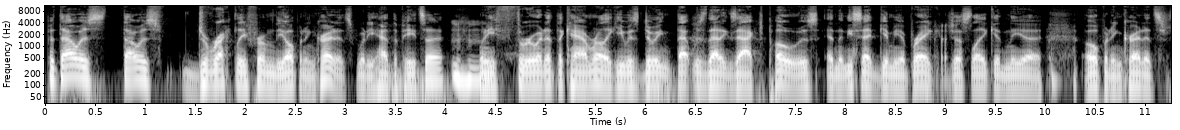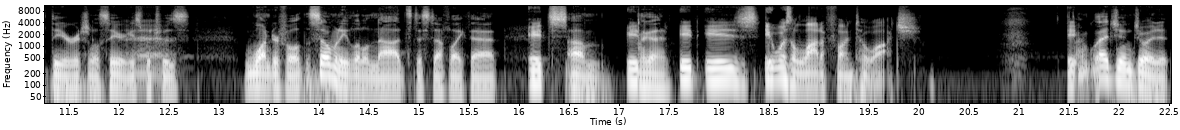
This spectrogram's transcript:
But that was that was directly from the opening credits when he had the pizza Mm-hmm. when he threw it at the camera like he was doing that was that exact pose and then he said give me a break just like in the uh, opening credits for the original series which was wonderful so many little nods to stuff like that It's um it, oh, it is it was a lot of fun to watch. It, I'm glad you enjoyed it.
